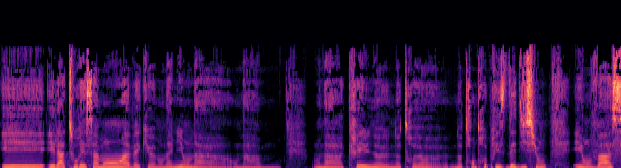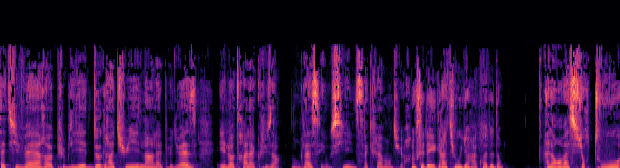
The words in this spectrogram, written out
Et, et là tout récemment avec euh, mon ami on a on a on a créé une, notre euh, notre entreprise d'édition et on va cet hiver euh, publier deux gratuits, l'un à l'Alpe d'Huez et l'autre à la Clusa. Donc là c'est aussi une sacrée aventure. Donc c'est des gratuits où il y aura quoi dedans? Alors on va surtout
